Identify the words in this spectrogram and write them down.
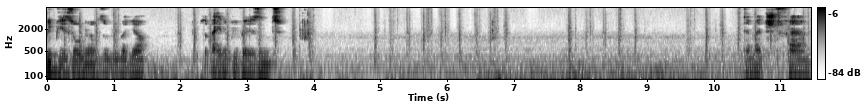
creepy, so, ne? so wie wir hier, so eine wie wir hier sind. Damaged fan.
